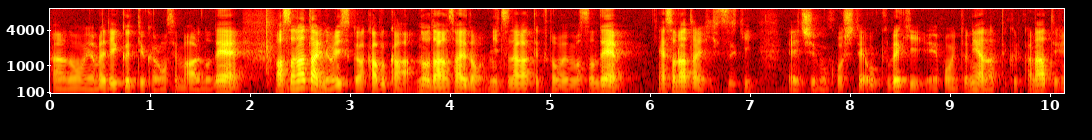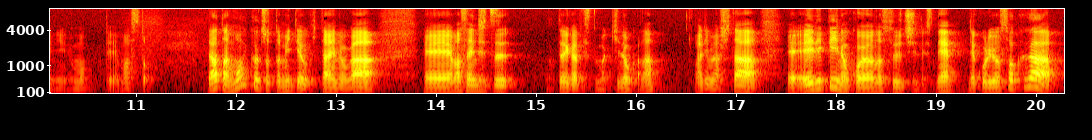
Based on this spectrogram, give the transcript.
あのやめていくっていう可能性もあるので、まあ、その辺りのリスクが株価のダウンサイドにつながっていくと思いますのでその辺り引き続き注目をしておくべきポイントにはなってくるかなというふうに思っていますと。であとはもう一個ちょっと見ておきたいのが、えーまあ、先日というかですね、まあ、昨日かなありました。ADP の雇用の数値ですね。でこれ予測が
